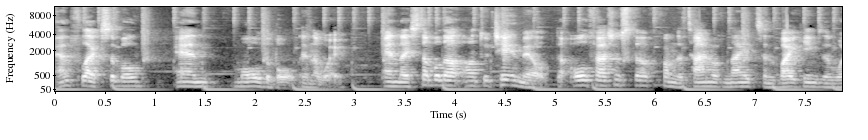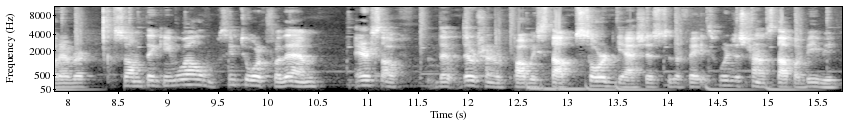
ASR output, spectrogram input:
and flexible and moldable in a way? and I stumbled out onto chainmail, the old-fashioned stuff from the time of knights and Vikings and whatever. So I'm thinking, well, seemed to work for them. Airsoft, they, they were trying to probably stop sword gashes to the face. We're just trying to stop a BB.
